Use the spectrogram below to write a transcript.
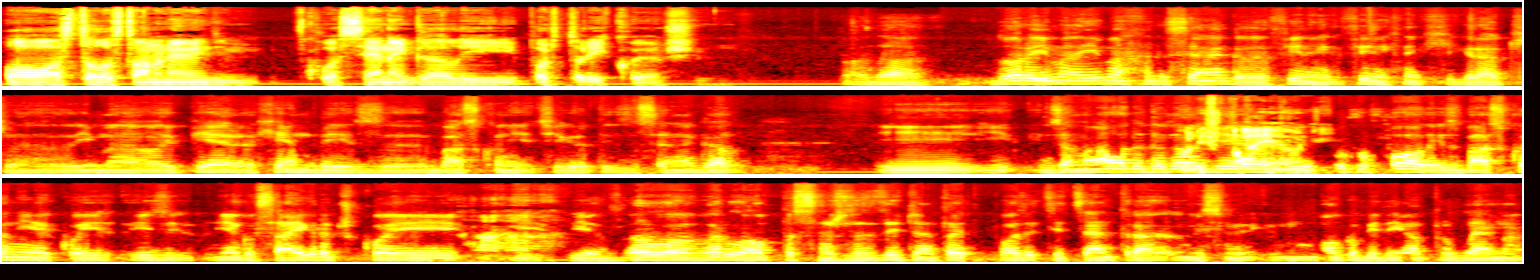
ovo ostalo stvarno ne vidim ko Senegal i Porto Riko još Pa da, dobro, ima, ima Senegal finih, finih nekih igrača. Ima ovaj Pierre Henry iz Baskonije će igrati za Senegal. I, i za malo da, da dođe Fofol iz Baskonije, koji, iz, njegov saigrač koji Aha. je vrlo, vrlo opasan što se tiče na toj poziciji centra. Mislim, mogo bi da ima problema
